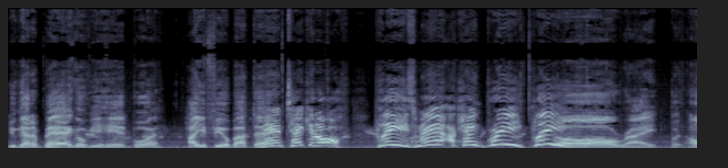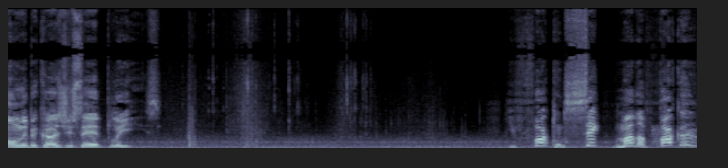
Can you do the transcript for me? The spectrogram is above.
You got a bag over your head, boy. How you feel about that? Man, take it off. Please, man. I can't breathe. Please. Oh, all right. But only because you said please. You fucking sick motherfucker.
